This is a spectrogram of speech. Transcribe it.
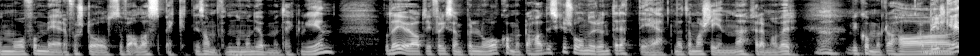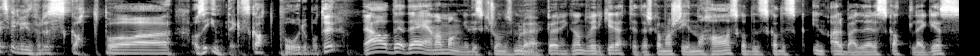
Man må få mer forståelse for alle aspektene i samfunnet når man jobber med teknologien. Og det gjør at vi for nå kommer til å ha diskusjoner rundt rettighetene til maskinene fremover. Vi kommer til å ha Bill Gates vil innføre skatt på, altså inntektsskatt på roboter. Ja, det, det er en av mange diskusjoner som løper. Hvilke rettigheter skal maskinene ha? Skal, det, skal det, arbeidet deres skattlegges?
